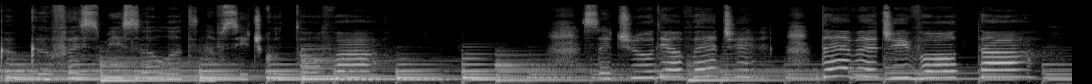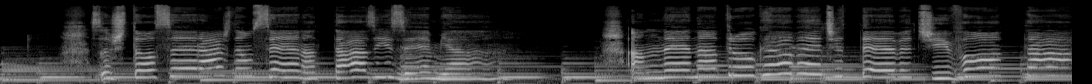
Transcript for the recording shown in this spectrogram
Какъв е смисълът на всичко това? Се чудя вече Защо се раждам се на тази земя? А не на друга вече девет живота.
